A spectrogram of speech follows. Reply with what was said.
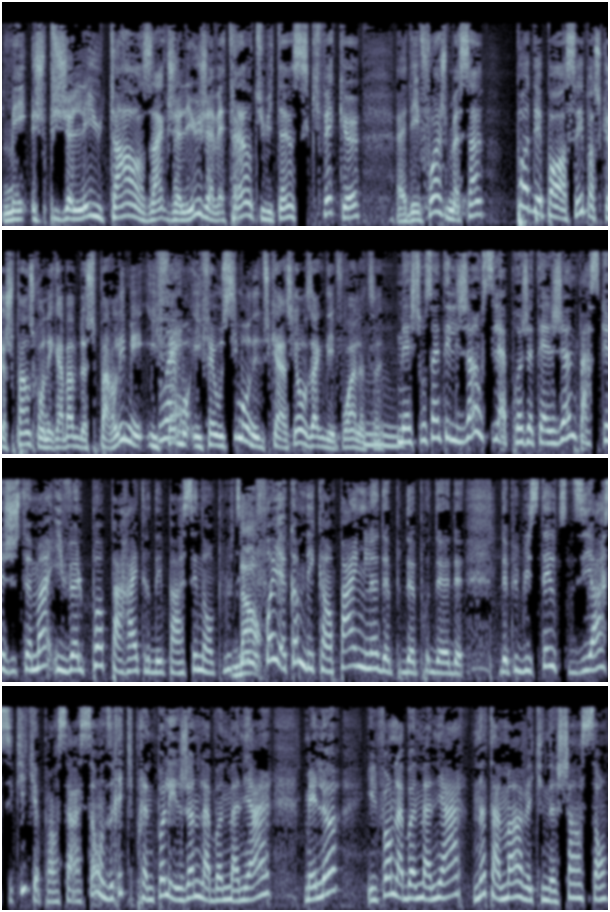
mais je- puis je l'ai eu tard, Zach. Je l'ai eu, j'avais 38 ans. Ce qui fait que euh, des fois, je me sens pas dépassé parce que je pense qu'on est capable de se parler, mais il Ouais. fait mon- il fait aussi mon éducation, Zach, des fois, là, tu sais. Mais je trouve ça intelligent aussi l'approche de tel jeune parce que justement, ils veulent pas paraître dépassés non plus. Tu sais, Non. des fois, il y a comme des campagnes là, de, de, de, de, de publicité où tu te dis, ah, c'est qui qui a pensé à ça? On dirait qu'ils prennent pas les jeunes de la bonne manière. Mais là, ils le font de la bonne manière, notamment avec une chanson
